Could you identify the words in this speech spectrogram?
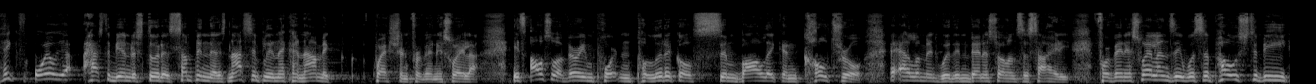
think oil has to be understood as something that is not simply an economic question for Venezuela. It's also a very important political, symbolic, and cultural element within Venezuelan society. For Venezuelans, it was supposed to be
